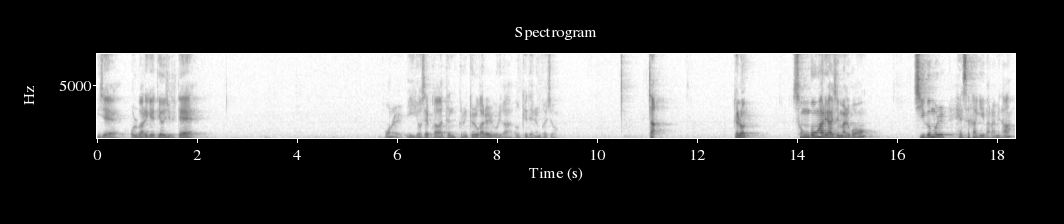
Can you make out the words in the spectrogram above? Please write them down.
이제 올바르게 되어질 때 오늘 이 요셉과 같은 그런 결과를 우리가 얻게 되는 거죠. 자, 결론. 성공하려 하지 말고 지금을 해석하기 바랍니다.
